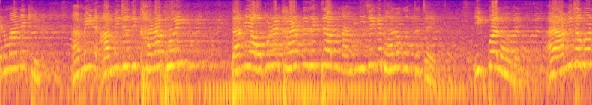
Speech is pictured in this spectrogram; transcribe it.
এর মানে কি? আমি আমি যদি খারাপ হই তা আমি অপরের খারাপটা দেখতে যাব না, আমি নিজেকে ভালো করতে চাই। ইকুয়াল হবে। আর আমি যখন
